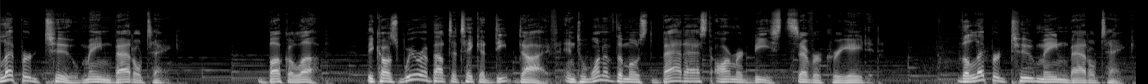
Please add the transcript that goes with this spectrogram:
Leopard 2 main battle tank. Buckle up, because we're about to take a deep dive into one of the most badass armored beasts ever created. The Leopard 2 main battle tank.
